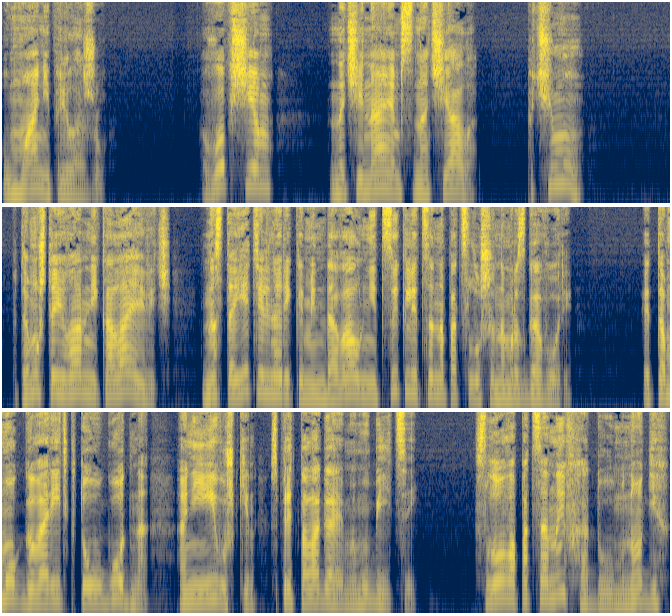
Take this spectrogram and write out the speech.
ума не приложу. В общем, начинаем сначала. Почему? Потому что Иван Николаевич настоятельно рекомендовал не циклиться на подслушанном разговоре. Это мог говорить кто угодно, а не Ивушкин с предполагаемым убийцей. Слово «пацаны» в ходу у многих.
